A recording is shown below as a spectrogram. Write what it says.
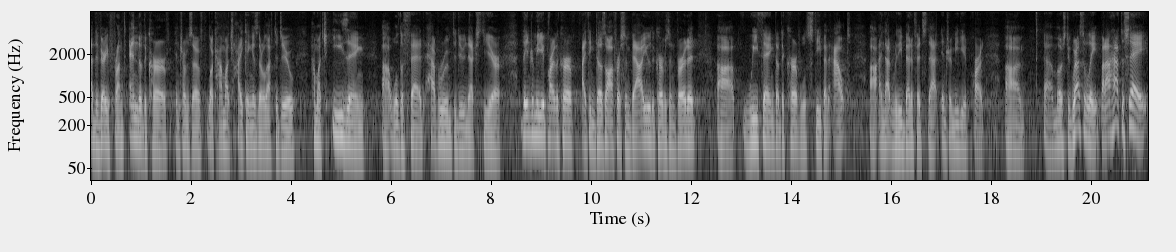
at the very front end of the curve in terms of, look, how much hiking is there left to do? How much easing uh, will the Fed have room to do next year? The intermediate part of the curve, I think, does offer some value. The curve is inverted. Uh, we think that the curve will steepen out, uh, and that really benefits that intermediate part um, uh, most aggressively. But I have to say,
